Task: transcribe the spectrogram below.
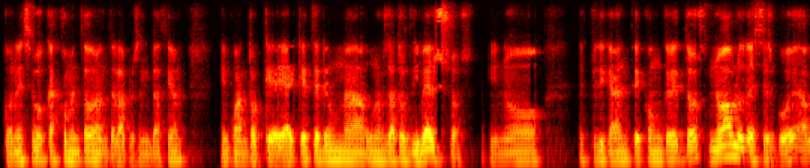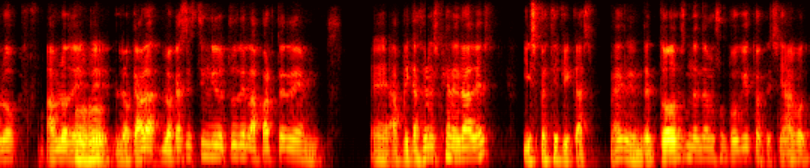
con eso que has comentado durante la presentación, en cuanto que hay que tener unos datos diversos y no específicamente concretos. No hablo de sesgo, ¿eh? hablo, hablo de, lo, que habla, lo que has distinguido tú de la parte de eh, aplicaciones generales y específicas. ¿eh? Todos entendemos un poquito que si algo,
